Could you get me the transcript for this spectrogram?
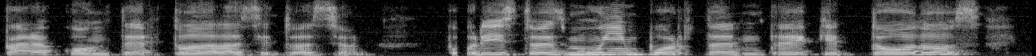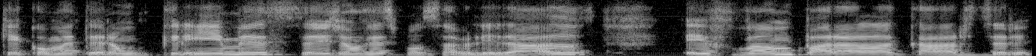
para contener toda la situación. Por esto es muy importante que todos que cometieron crímenes sean responsabilizados y van para la cárcel,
